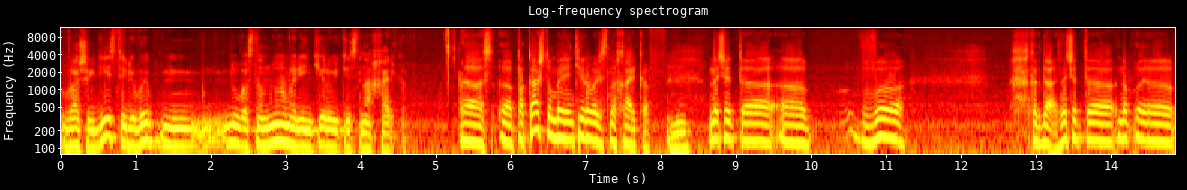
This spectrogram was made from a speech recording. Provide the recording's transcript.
ваших действий, или вы ну, в основном ориентируетесь на Харьков? Э, э, Пока что мы ориентировались на Харьков. Значит, э, в когда? Значит, на- в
